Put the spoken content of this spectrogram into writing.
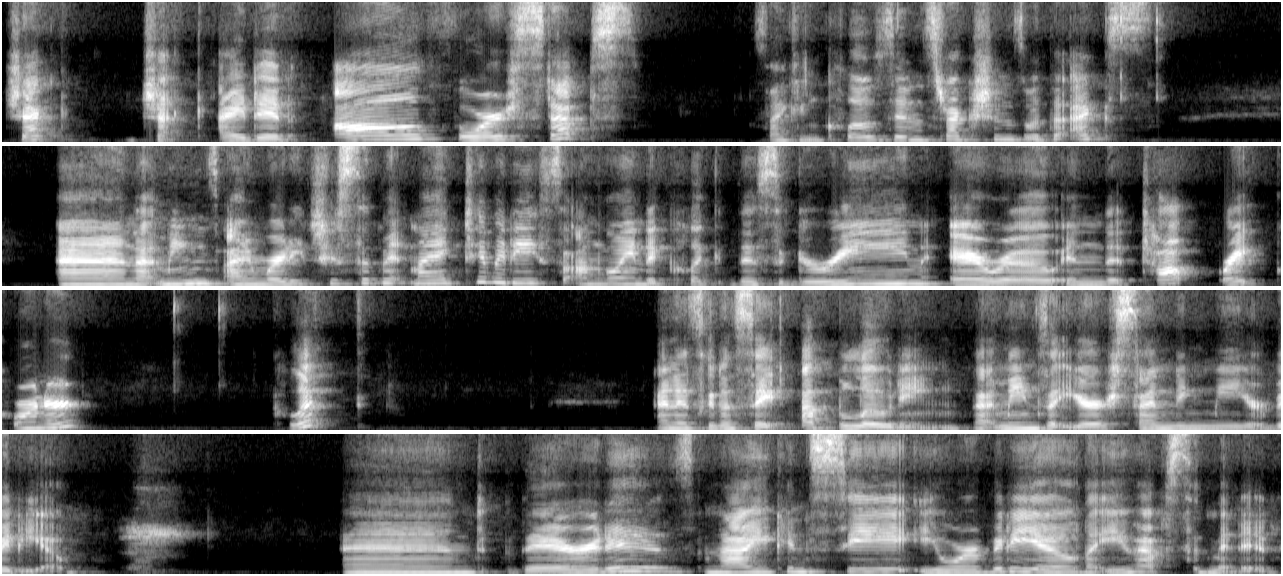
Check, check. I did all four steps. So I can close the instructions with the X. And that means I'm ready to submit my activity. So I'm going to click this green arrow in the top right corner. Click and it's going to say uploading. That means that you're sending me your video. And there it is. Now you can see your video that you have submitted.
